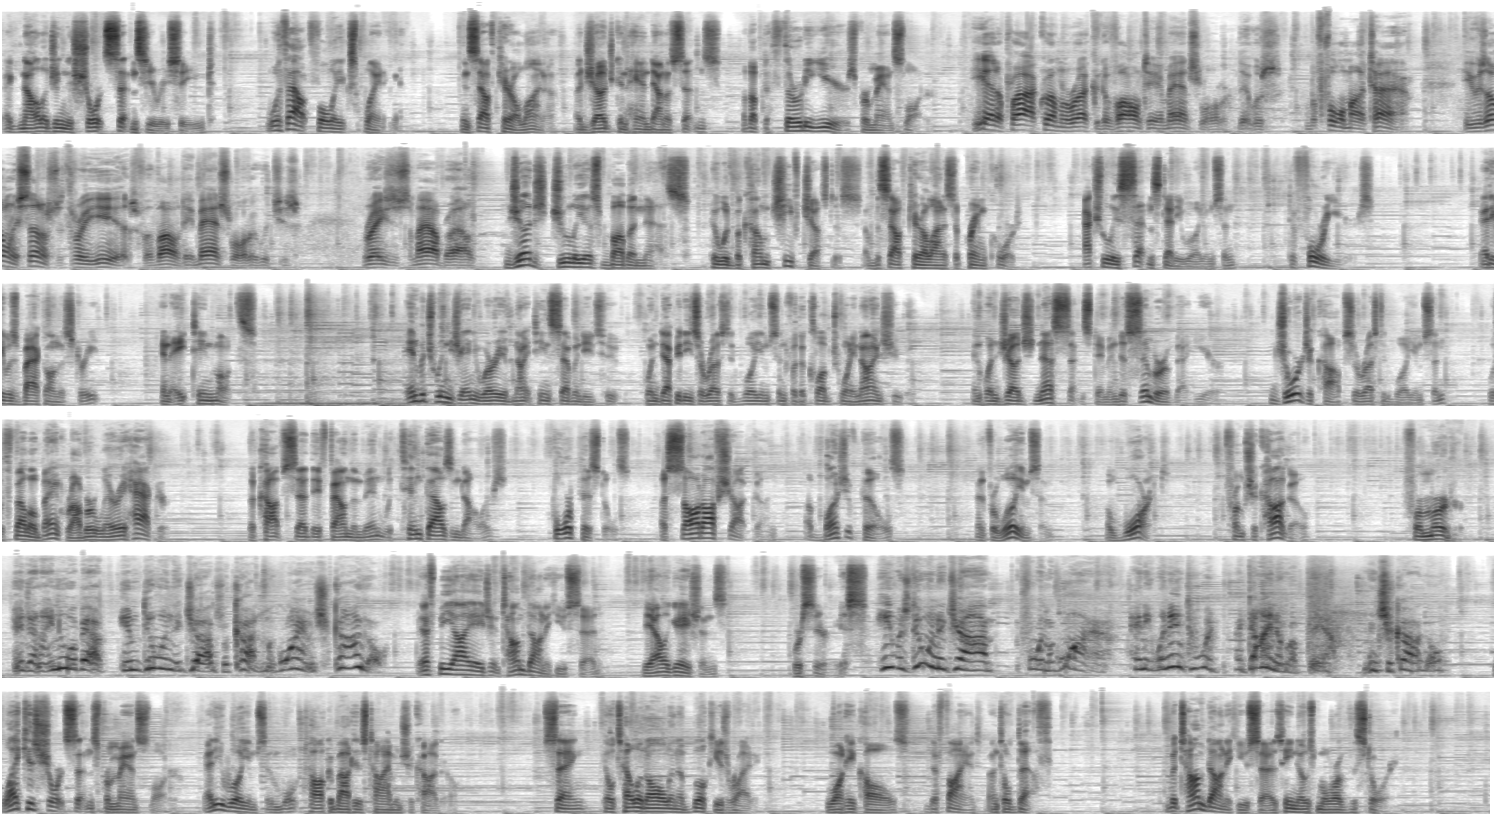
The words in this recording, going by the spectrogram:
acknowledging the short sentence he received without fully explaining it. In South Carolina, a judge can hand down a sentence of up to 30 years for manslaughter. He had a prior criminal record of voluntary manslaughter that was before my time. He was only sentenced to three years for voluntary manslaughter, which is raises some eyebrows. Judge Julius Bubba Ness who would become Chief Justice of the South Carolina Supreme Court, actually sentenced Eddie Williamson to four years. Eddie was back on the street in 18 months. In between January of 1972, when deputies arrested Williamson for the Club 29 shooting, and when Judge Ness sentenced him in December of that year, Georgia cops arrested Williamson with fellow bank robber Larry Hacker. The cops said they found the men with $10,000, four pistols, a sawed off shotgun, a bunch of pills, and for Williamson, a warrant from Chicago for murder. And then I knew about him doing the job for Cotton McGuire in Chicago. FBI agent Tom Donahue said the allegations were serious. He was doing a job for McGuire, and he went into a, a diner up there in Chicago. Like his short sentence for manslaughter, Eddie Williamson won't talk about his time in Chicago, saying he'll tell it all in a book he's writing, one he calls Defiant Until Death. But Tom Donahue says he knows more of the story.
